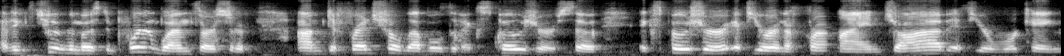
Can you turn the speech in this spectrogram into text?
I think two of the most important ones are sort of um, differential levels of exposure. So, exposure if you're in a frontline job, if you're working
